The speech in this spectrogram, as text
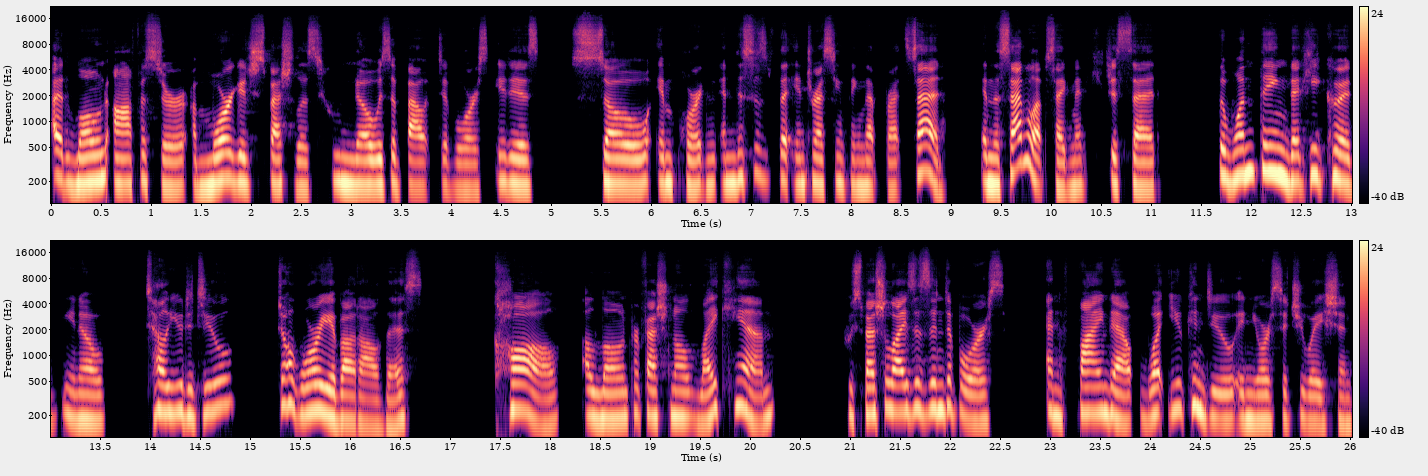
a loan officer, a mortgage specialist who knows about divorce. It is so important. And this is the interesting thing that Brett said in the saddle up segment. He just said, the one thing that he could, you know, tell you to do, don't worry about all this. Call a loan professional like him who specializes in divorce and find out what you can do in your situation.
